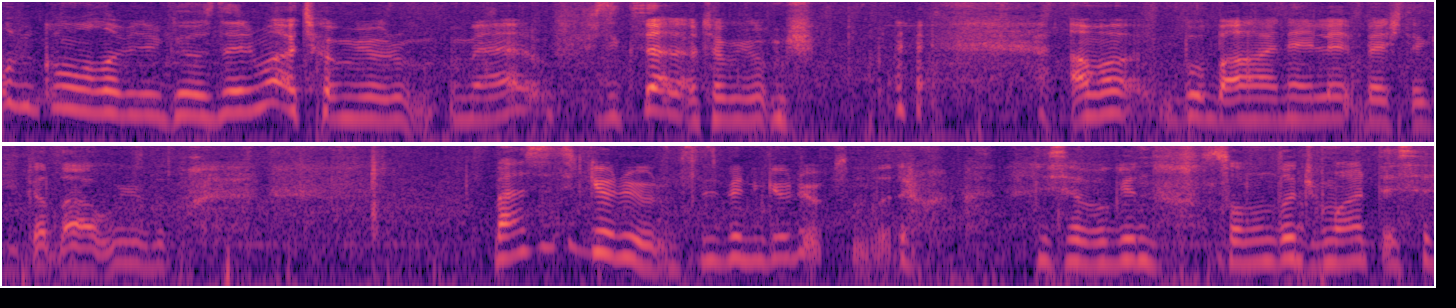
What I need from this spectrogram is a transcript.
uykum olabilir? Gözlerimi açamıyorum. Meğer fiziksel açamıyormuş. Ama bu bahaneyle 5 dakika daha uyudum. Ben sizi görüyorum. Siz beni görüyor musunuz acaba? Neyse bugün sonunda cumartesi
